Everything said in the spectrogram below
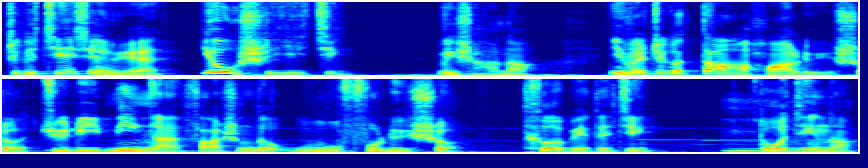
这个接线员又是一惊，为啥呢？因为这个大华旅社距离命案发生的五福旅社特别的近，多近呢？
